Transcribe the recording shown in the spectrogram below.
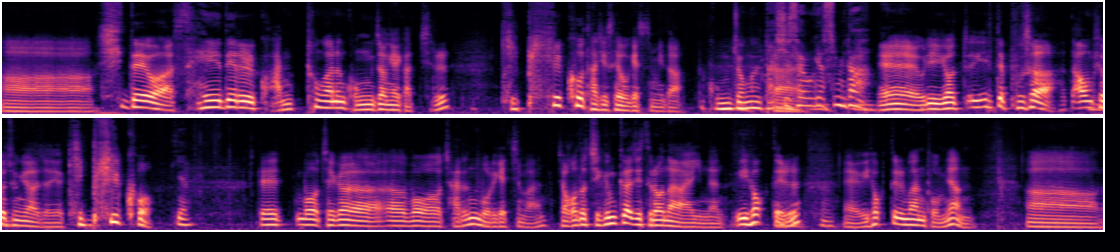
어, 시대와 세대를 관통하는 공정의 가치를 잃고 다시 세우겠습니다. 공정을 다시 아, 세우겠습니다. 예, 우리 이거 이때 부사 따옴표 중요하죠. 깊이 잃고. 예. 그뭐 제가 어, 뭐 잘은 모르겠지만 적어도 지금까지 드러나 있는 의혹들, 음. 예, 의혹들만 보면 어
